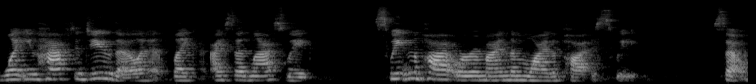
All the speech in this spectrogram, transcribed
What you have to do, though, and like I said last week, sweeten the pot or remind them why the pot is sweet. So,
